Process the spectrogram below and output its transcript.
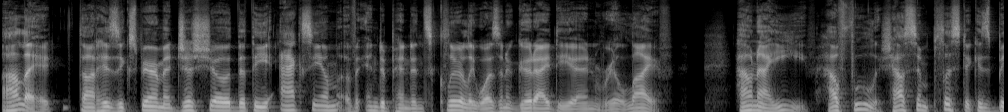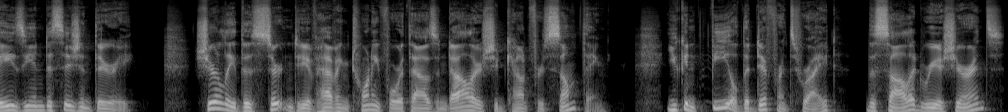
Allais thought his experiment just showed that the axiom of independence clearly wasn't a good idea in real life. How naive, how foolish, how simplistic is Bayesian decision theory? Surely the certainty of having $24,000 should count for something. You can feel the difference, right? The solid reassurance?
